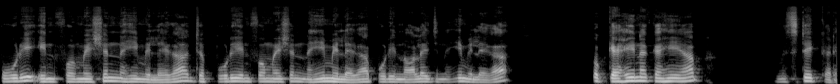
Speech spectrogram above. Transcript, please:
पूरी इन्फॉर्मेशन नहीं मिलेगा। जब पूरी इन्फॉर्मेशन नहीं मिलेगा, पूरी नॉलेज नहीं मिलेगा, तो कहीं ना कहीं आप मिस्टेक करें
